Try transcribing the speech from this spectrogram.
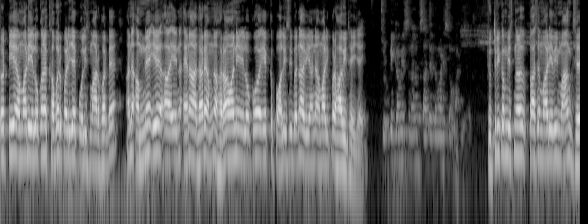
તો તે અમારી એ લોકોને ખબર પડી જાય પોલીસ મારફતે અને અમને એ એના આધારે અમને હરાવવાની એ લોકો એક પોલિસી બનાવી અને અમારી પર હાવી થઈ જાય. ચૂંટણી કમિશનર સાથે તમારી શું માંગ ચૂંટણી કમિશનર પાસે મારી એવી માંગ છે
